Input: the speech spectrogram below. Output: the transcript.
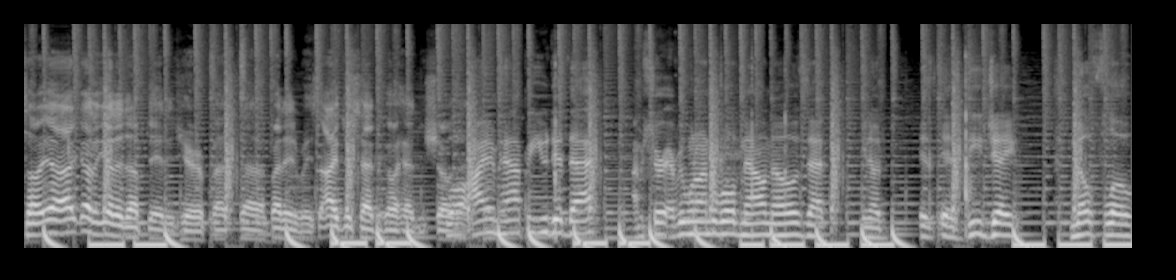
So yeah, I got to get it updated here, but uh, but anyways, I just had to go ahead and show Well, that. I am happy you did that. I'm sure everyone on the world now knows that you know is, is DJ No Flow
